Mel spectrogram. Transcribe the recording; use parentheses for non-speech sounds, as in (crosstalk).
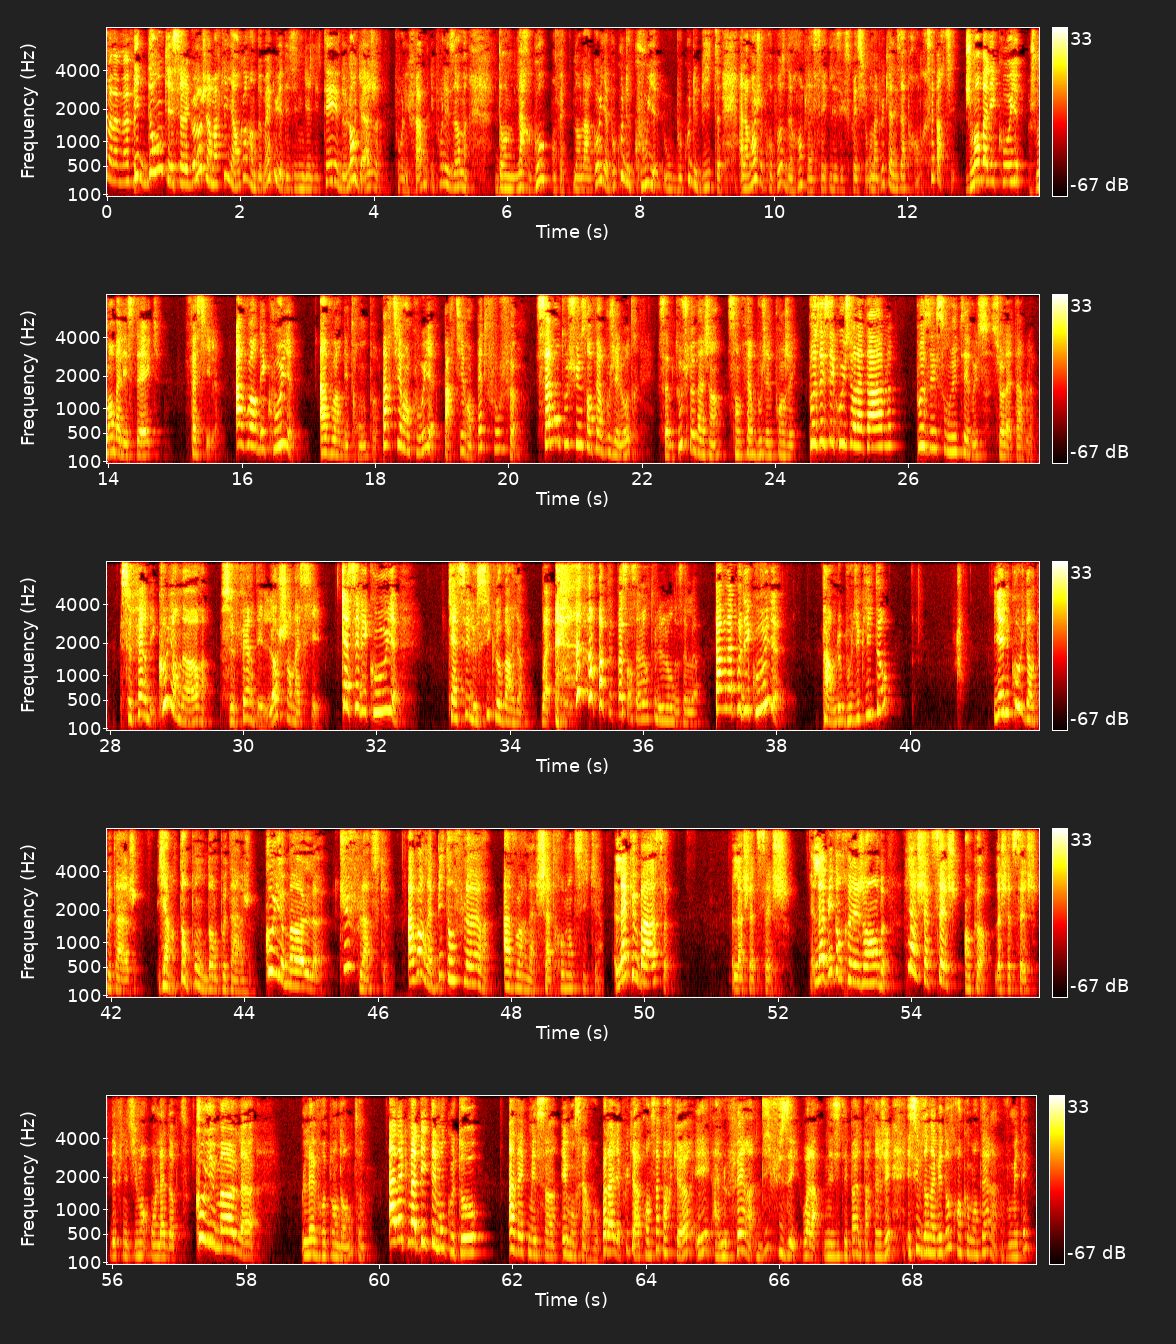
Meuf. Et donc, et c'est rigolo, j'ai remarqué, il y a encore un domaine où il y a des inégalités de langage pour les femmes et pour les hommes. Dans l'argot, en fait. Dans l'argot, il y a beaucoup de couilles ou beaucoup de bites. Alors moi, je propose de remplacer les expressions. On n'a plus qu'à les apprendre. C'est parti. Je m'en bats les couilles, je m'en bats les steaks. Facile. Avoir des couilles, avoir des trompes. Partir en couilles, partir en pet fouf. Ça m'en touche une sans faire bouger l'autre. Ça me touche le vagin sans me faire bouger le point G. Poser ses couilles sur la table, poser son utérus sur la table. Se faire des couilles en or, se faire des loches en acier. Casser les couilles, casser le cycle ovarien. Ouais, (laughs) on va peut-être pas s'en servir tous les jours de celle-là. Par la peau des couilles, par le bout du clito. Il y a une couille dans le potage. Il y a un tampon dans le potage. Couille molle, cul flasque. Avoir la bite en fleurs, avoir la chatte romantique. La queue basse, la chatte sèche. La bite entre les jambes, chatte sèche. Encore, la chatte sèche. Définitivement, on l'adopte. Couille molle, lèvres pendantes. Avec ma bite et mon couteau, avec mes seins et mon cerveau. Voilà, il n'y a plus qu'à apprendre ça par cœur et à le faire diffuser. Voilà, n'hésitez pas à le partager. Et si vous en avez d'autres en commentaire, vous mettez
